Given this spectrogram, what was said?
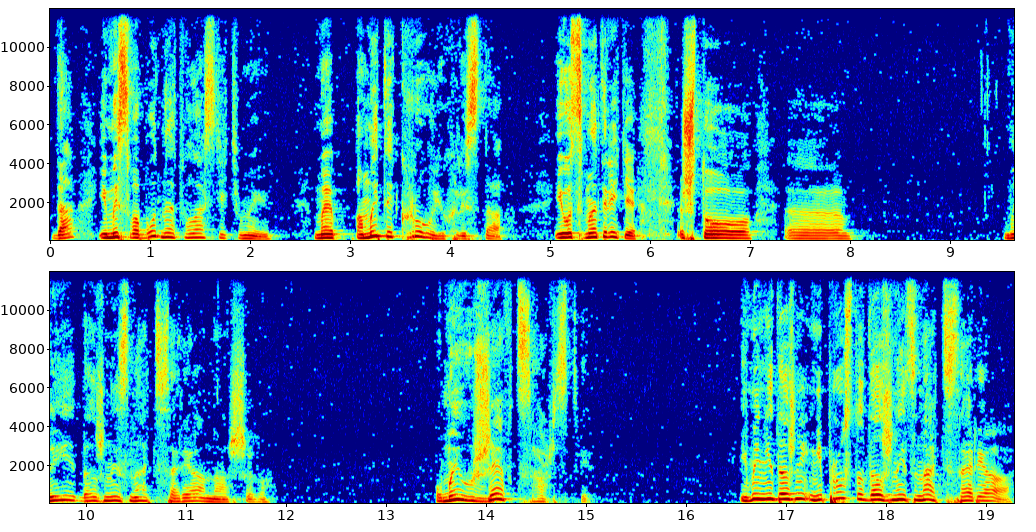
да, и мы свободны от власти тьмы. Мы омыты кровью Христа. И вот смотрите, что э, мы должны знать царя нашего. Мы уже в царстве. И мы не, должны, не просто должны знать царя,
